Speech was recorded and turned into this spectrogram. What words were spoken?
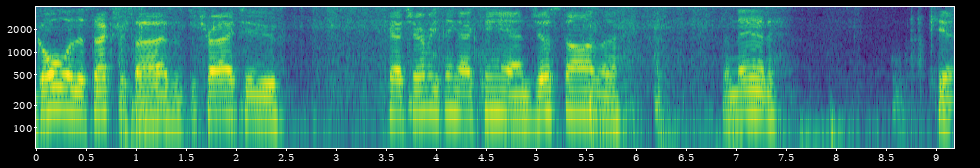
goal of this exercise is to try to catch everything I can just on the, the Ned kit.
